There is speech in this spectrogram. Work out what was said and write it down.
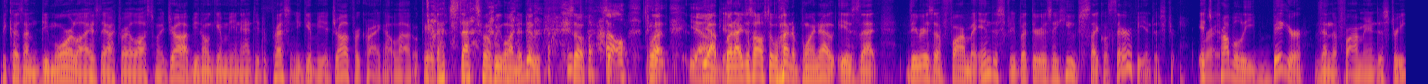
because I'm demoralized after I lost my job. You don't give me an antidepressant. You give me a job for crying out loud. Okay, that's that's what we want to do. So, Well, so well, yeah, yeah. okay. But I just also want to point out is that there is a pharma industry, but there is a huge psychotherapy industry. It's Right. probably bigger than the pharma industry,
